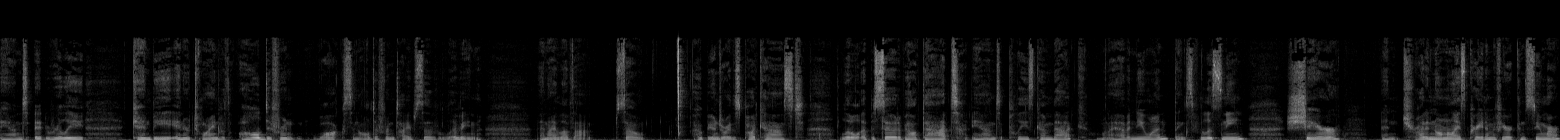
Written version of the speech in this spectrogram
And it really can be intertwined with all different walks and all different types of living. And I love that. So I hope you enjoy this podcast, little episode about that. And please come back when I have a new one. Thanks for listening. Share and try to normalize Kratom if you're a consumer.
